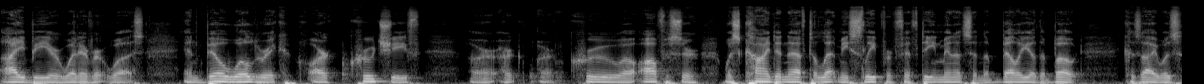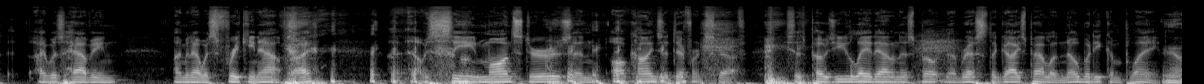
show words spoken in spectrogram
IB or whatever it was. And Bill Wildrick, our crew chief, our, our, our crew uh, officer, was kind enough to let me sleep for 15 minutes in the belly of the boat because I was I was having, I mean I was freaking out, right? I- I was seeing monsters and all kinds of different stuff. He says, Pozzi, you lay down in this boat and the rest of the guys paddling. Nobody complained. Yeah.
